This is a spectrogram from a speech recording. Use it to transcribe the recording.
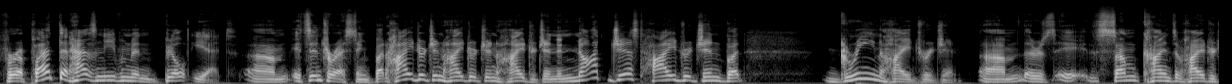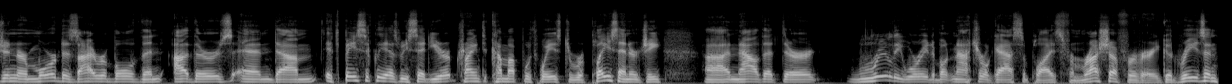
for a plant that hasn't even been built yet. Um, it's interesting, but hydrogen, hydrogen, hydrogen, and not just hydrogen, but green hydrogen. Um, there's uh, some kinds of hydrogen are more desirable than others, and um, it's basically, as we said, Europe trying to come up with ways to replace energy uh, now that they're really worried about natural gas supplies from Russia for a very good reason.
